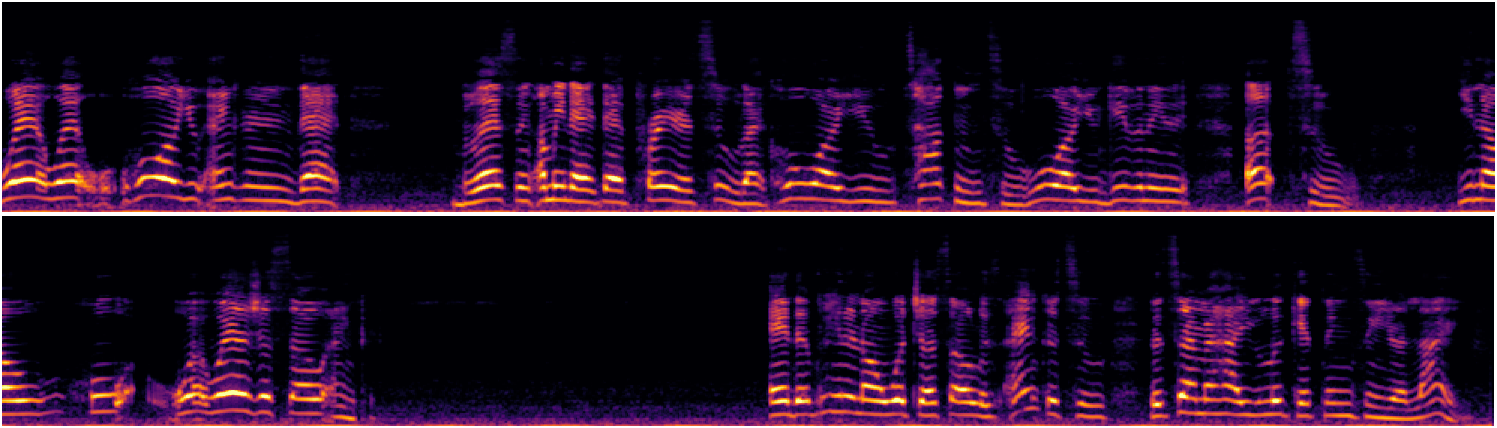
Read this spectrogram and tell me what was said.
where where who are you anchoring that blessing i mean that that prayer to like who are you talking to who are you giving it up to you know who where, where's your soul anchored and depending on what your soul is anchored to, determine how you look at things in your life.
